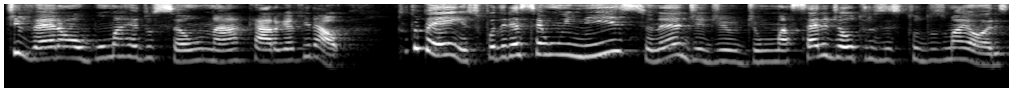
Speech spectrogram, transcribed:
tiveram alguma redução na carga viral. Tudo bem, isso poderia ser um início né, de, de, de, uma série de outros estudos maiores,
